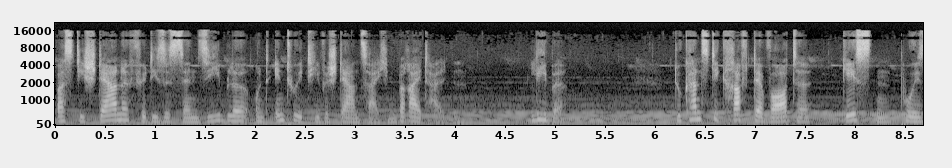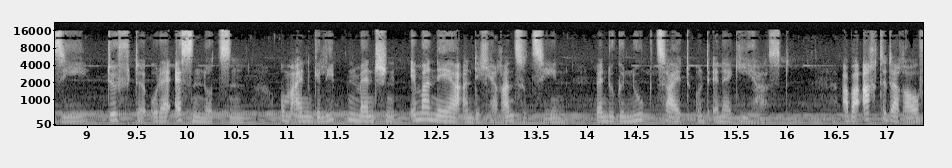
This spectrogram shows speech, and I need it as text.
was die Sterne für dieses sensible und intuitive Sternzeichen bereithalten. Liebe. Du kannst die Kraft der Worte, Gesten, Poesie, Düfte oder Essen nutzen, um einen geliebten Menschen immer näher an dich heranzuziehen, wenn du genug Zeit und Energie hast. Aber achte darauf,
